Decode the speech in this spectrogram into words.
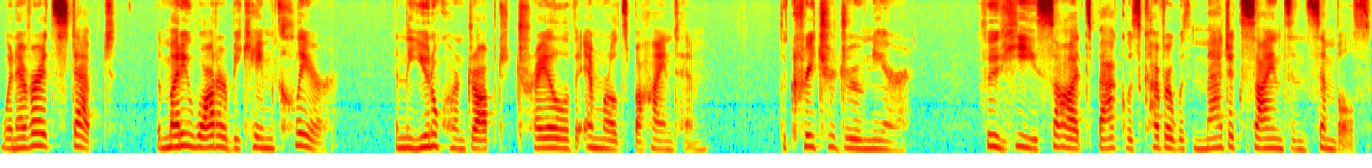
Whenever it stepped, the muddy water became clear, and the unicorn dropped a trail of emeralds behind him. The creature drew near. Fu He saw its back was covered with magic signs and symbols.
